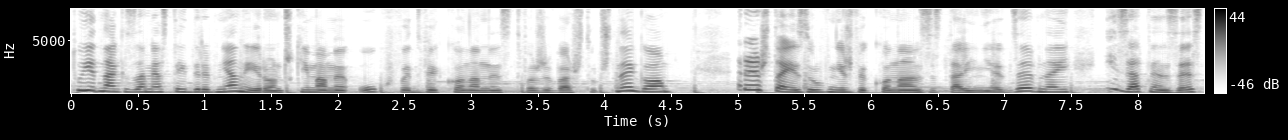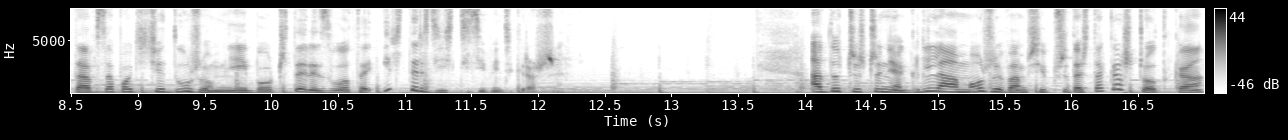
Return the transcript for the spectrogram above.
Tu jednak zamiast tej drewnianej rączki mamy uchwyt wykonany z tworzywa sztucznego. Reszta jest również wykonana ze stali nierdzewnej i za ten zestaw zapłacicie dużo mniej, bo 4 zł i 49 groszy. A do czyszczenia grilla może Wam się przydać taka szczotka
